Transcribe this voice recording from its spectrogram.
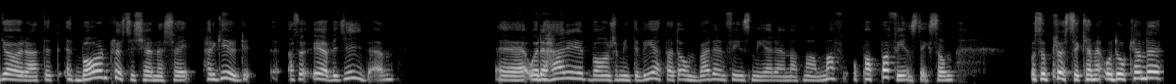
göra att ett, ett barn plötsligt känner sig, herregud, alltså övergiven. Eh, och det här är ett barn som inte vet att omvärlden finns mer än att mamma och pappa finns. Liksom. Och, så plötsligt kan, och då kan det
